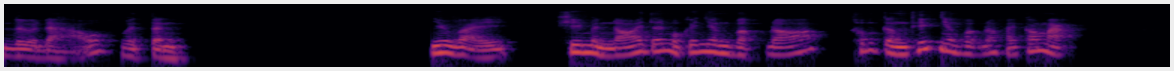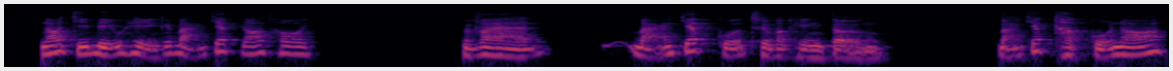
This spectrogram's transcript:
lừa đảo về tình. Như vậy, khi mình nói tới một cái nhân vật đó, không cần thiết nhân vật đó phải có mặt. Nó chỉ biểu hiện cái bản chất đó thôi. Và bản chất của sự vật hiện tượng, bản chất thật của nó,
